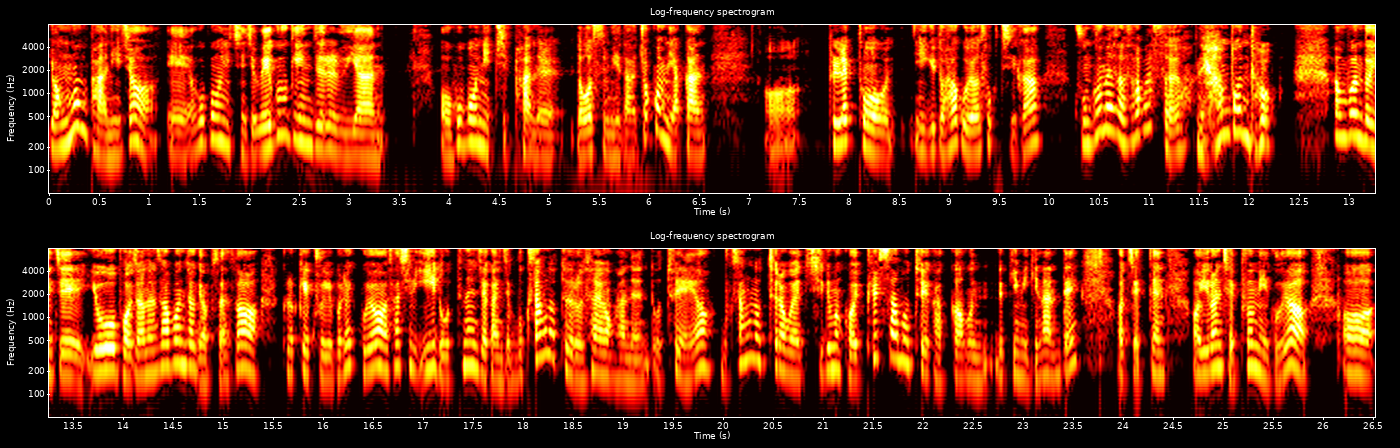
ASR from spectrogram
영문판이죠. 예, 호보니치 이제 외국인들을 위한 어, 호보니치 판을 넣었습니다. 조금 약간, 어, 블랙톤이기도 하고요, 속지가. 궁금해서 사봤어요. 네, 한 번도, 한 번도 이제 요 버전은 사본 적이 없어서 그렇게 구입을 했고요. 사실 이 노트는 제가 이제 묵상 노트로 사용하는 노트예요. 묵상 노트라고 해도 지금은 거의 필사 노트에 가까운 느낌이긴 한데, 어쨌든, 어, 이런 제품이고요. 어,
